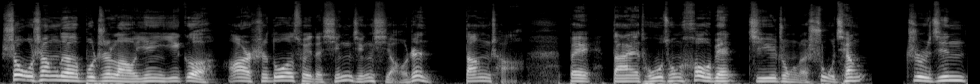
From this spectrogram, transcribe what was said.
受伤的不止老殷一个，二十多岁的刑警小任当场。被歹徒从后边击中了数枪，至今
